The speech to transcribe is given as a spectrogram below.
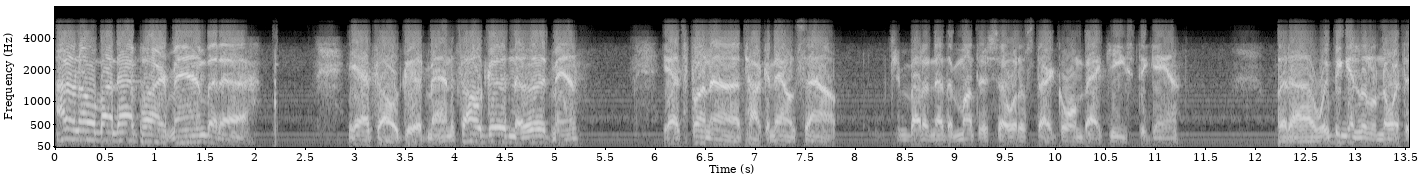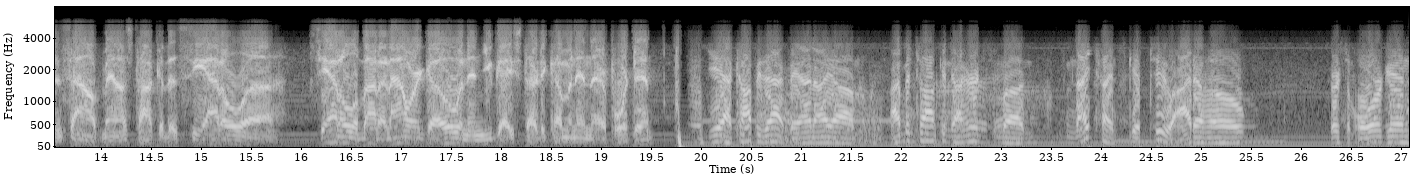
I don't know about that part, man. But uh, yeah, it's all good, man. It's all good in the hood, man. Yeah, it's fun uh talking down south. In about another month or so, it'll start going back east again. But uh, we've been getting a little north and south, man. I was talking to Seattle, uh, Seattle about an hour ago, and then you guys started coming in there, 410. Yeah, copy that, man. I um, I've been talking. I heard some uh, some nighttime skip too. Idaho. Heard some Oregon.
